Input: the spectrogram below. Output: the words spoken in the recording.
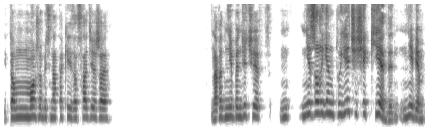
I to może być na takiej zasadzie, że nawet nie będziecie, nie zorientujecie się kiedy, nie wiem,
